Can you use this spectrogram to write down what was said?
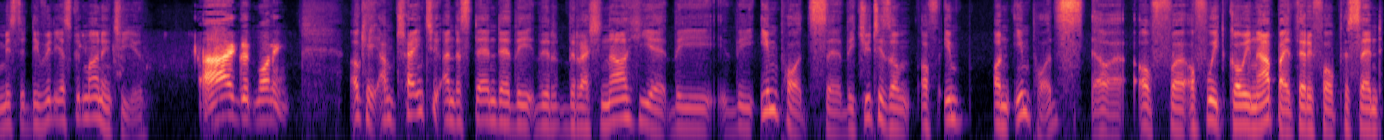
Mr. De Villiers, good morning to you. Hi, good morning. Okay, I'm trying to understand uh, the, the, the rationale here. The the imports, uh, the duties of, of imp- on imports uh, of uh, of wheat going up by 34 percent.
